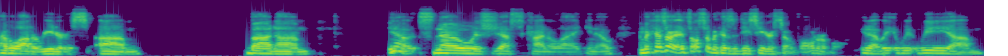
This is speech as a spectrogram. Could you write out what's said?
have a lot of readers. Um, but um, you know, snow is just kind of like you know, and because our, it's also because the DC are so vulnerable. You know, we we we, um,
